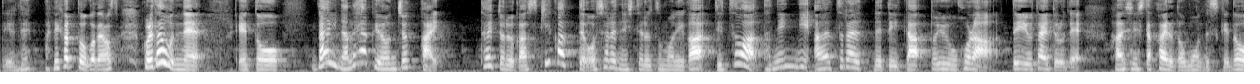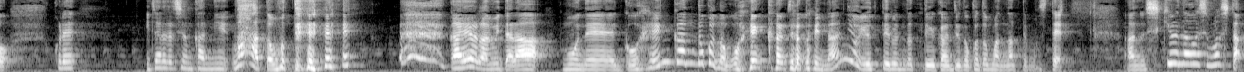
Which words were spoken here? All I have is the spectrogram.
ていうね。ありがとうございます。これ多分ねえっ、と第740回タイトルが好き勝手おしゃれにしてるつもりが実は他人に操られていたというホラーっていうタイトルで配信した回だと思うんですけどこれいただいた瞬間にわーと思って。概要欄見たらもうねご変換どこのご変換じゃない何を言ってるんだっていう感じの言葉になってまして。あの支給直しました。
